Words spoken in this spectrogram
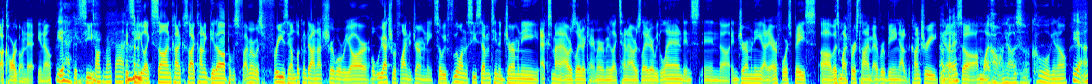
a cargo net, you know. Yeah. Could see- Talk about that. Could see like sun kind of, so I kind of get up. It was, I remember it was freezing. I'm looking down, I'm not sure where we are, but we actually were flying to Germany. So we flew on the C-17 to Germany. X amount of hours later, I can't remember, maybe like 10 hours later, we land in in uh, in Germany at an Air Force base. Uh, it was my first time ever being out of the country, you know. Okay. So I'm like, oh yeah, this is cool, you know. yeah.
